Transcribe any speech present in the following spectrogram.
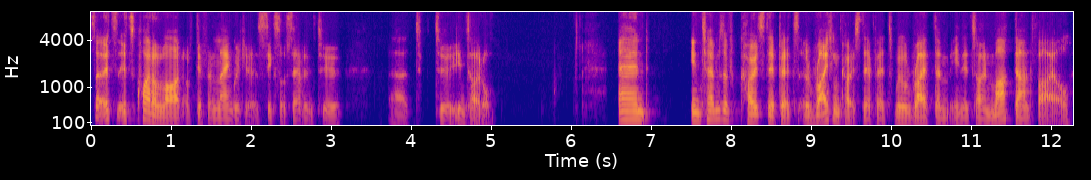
So it's it's quite a lot of different languages, six or seven to uh, to, to in total. And in terms of code snippets, uh, writing code snippets, we'll write them in its own Markdown file.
